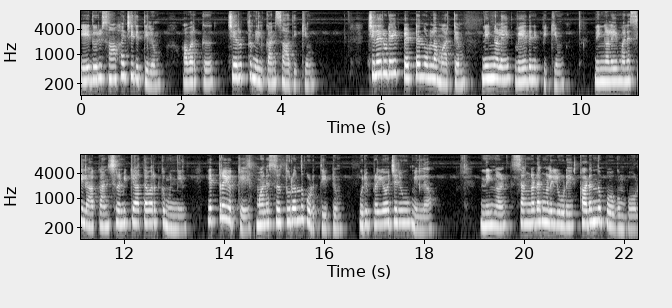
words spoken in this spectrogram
ഏതൊരു സാഹചര്യത്തിലും അവർക്ക് ചെറുത്തു നിൽക്കാൻ സാധിക്കും. ചിലരുടെ പെട്ടെന്നുള്ള മാറ്റം നിങ്ങളെ വേദനിപ്പിക്കും. നിങ്ങളെ മനസ്സിലാക്കാൻ ശ്രമിക്കാത്തവർക്ക് മുന്നിൽ എത്രയൊക്കെ മനസ്സ് തുറന്നു കൊടുത്തിട്ടും ഒരു പ്രയോജനവുമില്ല. നിങ്ങൾ സങ്കടങ്ങളിലൂടെ കടന്നു പോകുമ്പോൾ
